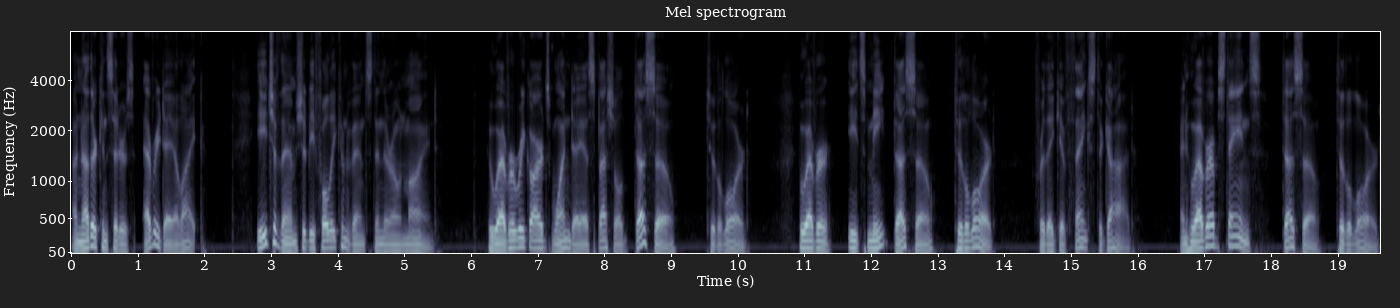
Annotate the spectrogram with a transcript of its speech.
Another considers every day alike. Each of them should be fully convinced in their own mind. Whoever regards one day as special does so to the Lord. Whoever eats meat does so to the Lord, for they give thanks to God. And whoever abstains does so to the Lord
